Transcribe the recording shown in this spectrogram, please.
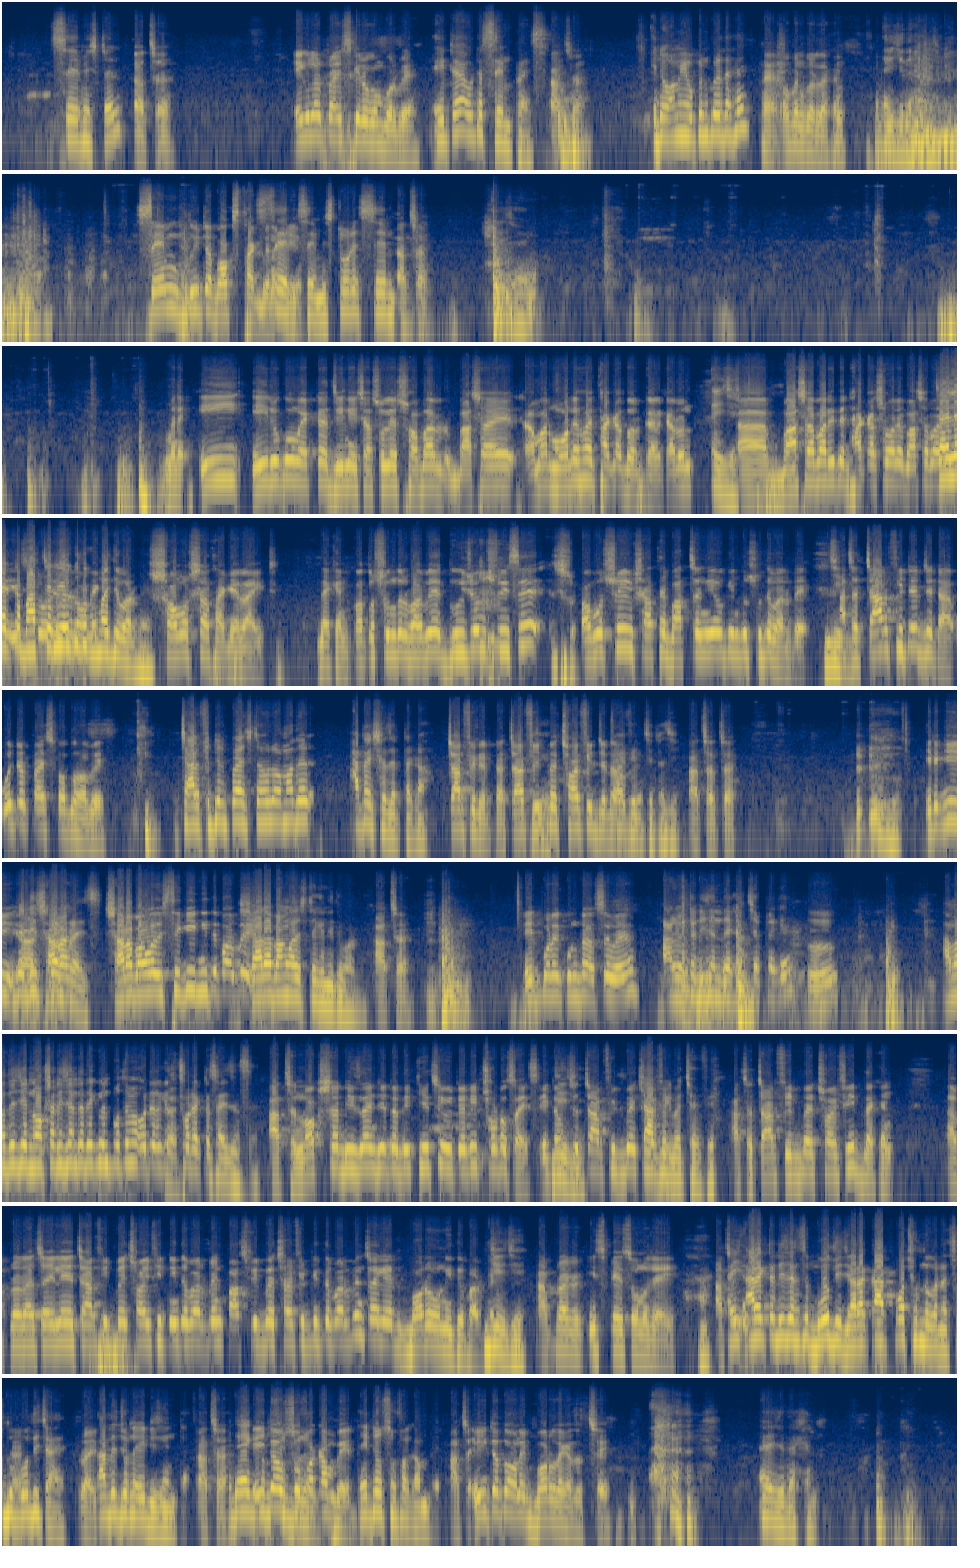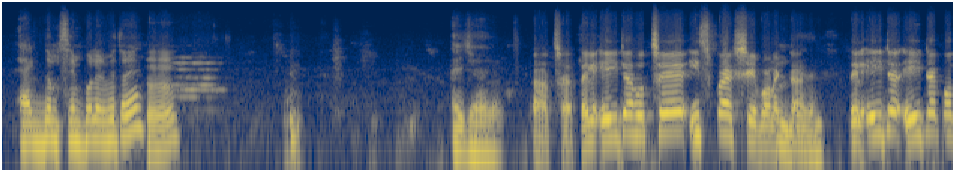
সেম স্টাইল আচ্ছা। এগুলোর প্রাইস কীরকম পড়বে? এইটা ওটা সেম প্রাইস আচ্ছা। এটা আমি ওপেন করে দেখাই। হ্যাঁ ওপেন করে দেখেন। এই যে দেখেন। সেম দুইটা বক্স থাকবে সেম নাকি সেম স্টোরেজ সেম আচ্ছা। এই যে। মানে এই এইরকম একটা জিনিস আসলে সবার বাসায় আমার মনে হয় থাকা দরকার। কারণ বাসা বাড়িতে ঢাকা শহরে বাসা বাড়িতে একটা বাচ্চা এর কিন্তু ঘুমাইতে পারবে। সমস্যা থাকে রাইট দেখেন কত সুন্দর ভাবে দুইজন শুইছে অবশ্যই সাথে বাচ্চা নিয়েও কিন্তু শুতে পারবে। আচ্ছা চার ফিটের যেটা ওইটার প্রাইস কত হবে? চার ফিটের প্রাইসটা হলো আমাদের আঠাইশ হাজার টাকা। চার ফিটেরটা চার ফিট। বাই ছয় ফিট যেটা ছয় ফিট যেটা জি। আচ্ছা আচ্ছা। এটা কি সারা সারা বাংলাদেশ থেকেই নিতে পারবে? সারা বাংলাদেশ থেকে নিতে পারবে। আচ্ছা। এরপরে কোনটা আছে ভাই আর একটা ডিজাইন দেখাচ্ছি আপনাকে। হুম। আমাদের যে নকশা ডিজাইনটা দেখলেন প্রথমে ওটার কিন্তু হ্যাঁ। ছোট একটা সাইজ আছে। আচ্ছা নকশা ডিজাইন যেটা দেখিয়েছি ওইটারই ছোট সাইজ এটা হচ্ছে জি। চার ফিট বাই চার ফিট বাই 6 ফিট আচ্ছা চার ফিট বাই ছয় ফিট দেখেন। আপনারা চাইলে চার ফিট বাই ছয় ফিট নিতে পারবেন পাঁচ ফিট বাই ছয় ফিট নিতে পারবেন চাইলে বড়ও নিতে পারবেন। জি জি। আপনার স্পেস অনুযায়ী। হ্যাঁ। আচ্ছা আরেকটা ডিজাইন আছে গদি যারা কাঠ পছন্দ করে না শুধু হ্যাঁ। গদি চায় তাদের জন্য এই ডিজাইনটা আচ্ছা এটা একদম এইটাও simple সোফা কাম বেড এটাও সোফা কামবে আচ্ছা এইটা তো অনেক বড় দেখা যাচ্ছে। এই যে দেখেন। একদম সিম্পলের ভিতরে। এই যে আচ্ছা তাহলে এইটা হচ্ছে স্কোয়ার শেপ অনেকটা। তাহলে এইটা এইটা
